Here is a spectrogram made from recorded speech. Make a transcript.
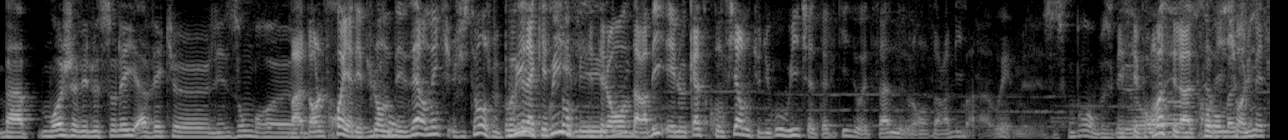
Bah, moi j'avais le soleil avec euh, les ombres. euh, Bah, dans le 3, il y a des plans de désert, mec. Justement, je me posais Oui, la question oui, si c'était Laurence oui. d'Arabie, et le 4 confirme que du coup, oui, Chad Talky doit être fan de Laurence d'Arabie. Bah, oui, mais ça se comprend. Parce Mais c'est pour moi, c'est la transition allumette.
